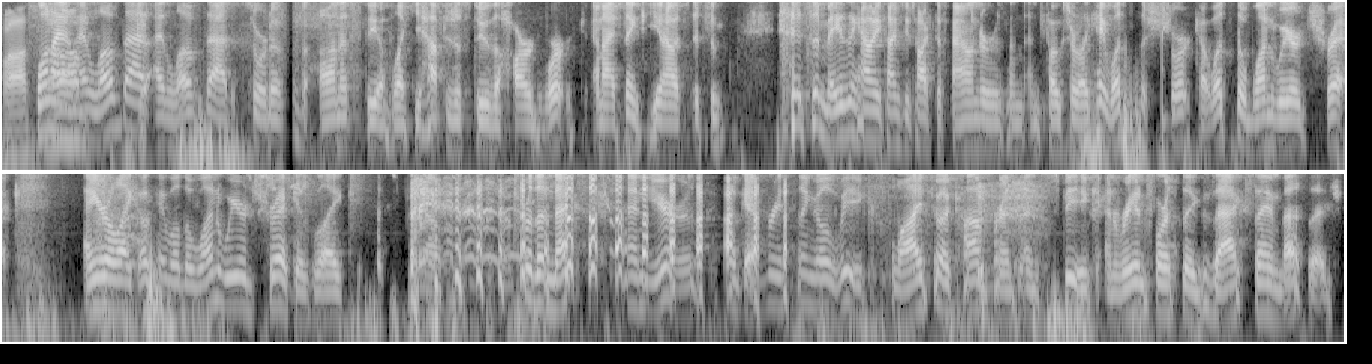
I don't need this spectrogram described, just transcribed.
Awesome. Well, I, I, love that. I love that sort of honesty of like you have to just do the hard work. And I think you know it's it's it's amazing how many times you talk to founders and, and folks are like, hey, what's the shortcut? What's the one weird trick? And you're like, okay, well, the one weird trick is like, you know, for the next 10 years, like every single week, fly to a conference and speak and reinforce the exact same message.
